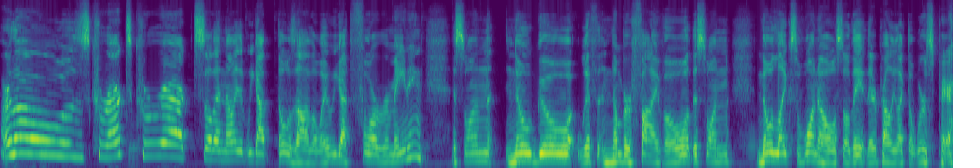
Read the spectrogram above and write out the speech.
are those correct? Correct. So then now that we got those out of the way, we got four remaining. This one, no go with number 5-0. This one, no likes 1-0, so they, they're probably like the worst pair.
